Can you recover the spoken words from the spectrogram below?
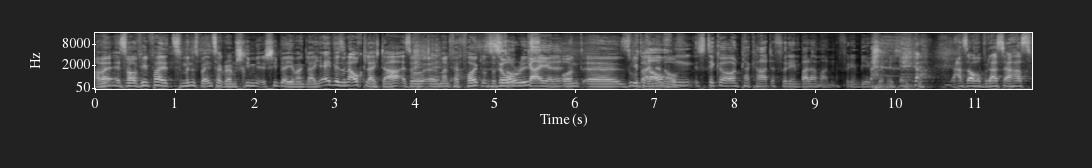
Aber es war auf jeden Fall, zumindest bei Instagram schrieb, schrieb ja jemand gleich, ey, wir sind auch gleich da. Also äh, man verfolgt unsere So Stories geil. und äh, sucht Wir dann auf. brauchen Sticker und Plakate für den Ballermann, für den Bierkönig. Ja, ja ist auch, aber da ist der HSV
